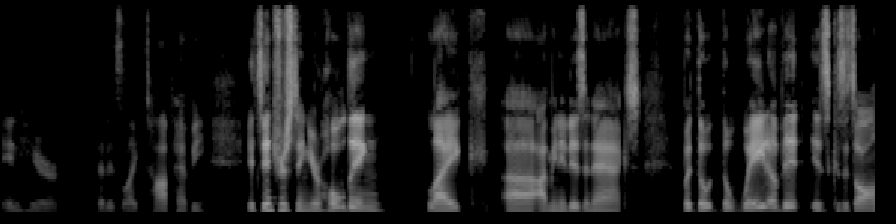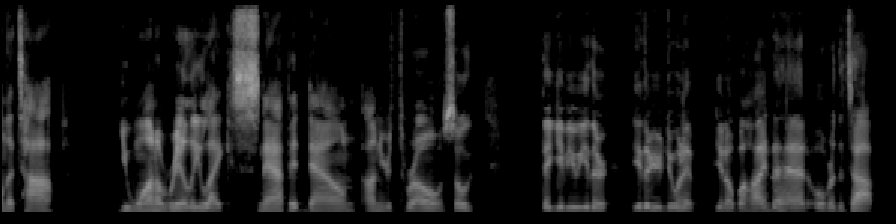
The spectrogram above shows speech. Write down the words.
in here that is like top heavy? It's interesting. You're holding like uh, I mean, it is an axe, but the the weight of it is because it's all on the top. You want to really like snap it down on your throw, so they give you either either you're doing it you know behind the head over the top,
